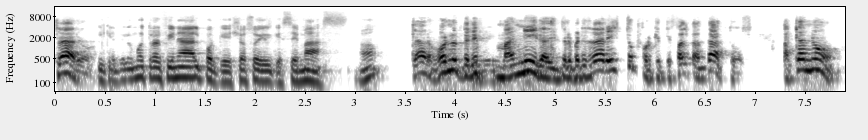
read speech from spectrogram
Claro. y que te lo muestro al final porque yo soy el que sé más, ¿no? Claro, vos no tenés manera de interpretar esto porque te faltan datos. Acá no.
